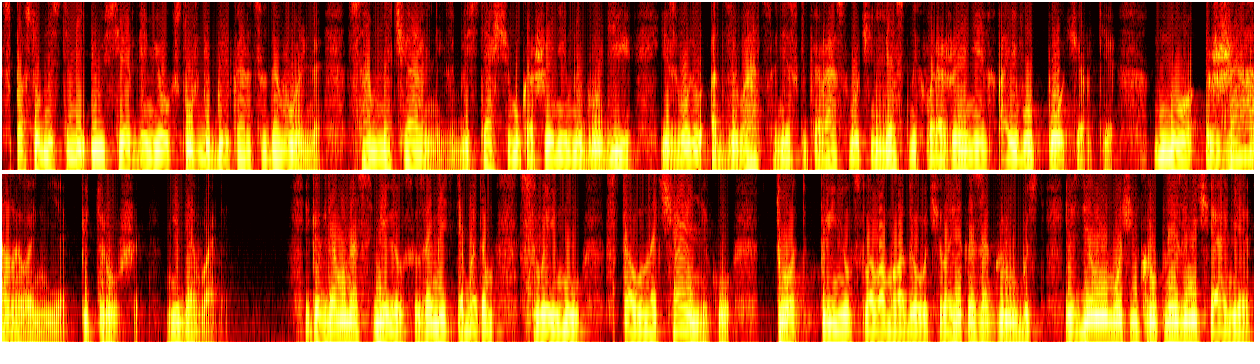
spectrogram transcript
Способностями и усердием его к службе были, кажется, довольны. Сам начальник с блестящим украшением на груди изволил отзываться несколько раз в очень лестных выражениях о его почерке. Но жалование Петруши не давали. И когда он осмелился заметить об этом своему столначальнику, тот принял слова молодого человека за грубость и сделал ему очень крупное замечание,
